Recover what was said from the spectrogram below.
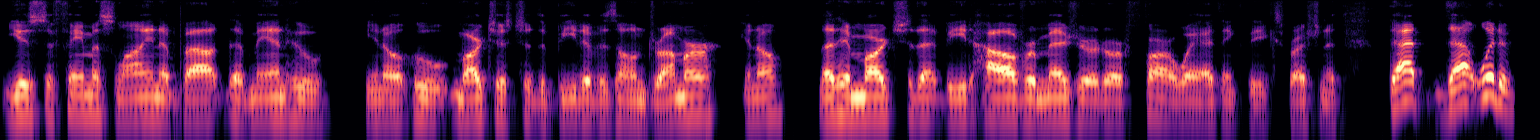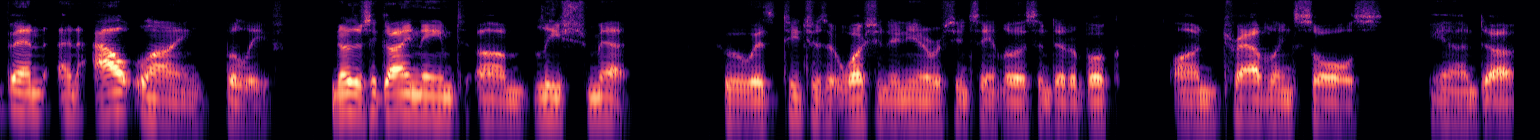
used a famous line about the man who, you know, who marches to the beat of his own drummer, you know, let him march to that beat, however measured or far away, I think the expression is. That that would have been an outlying belief. You know, there's a guy named um, Leigh Schmidt who is teaches at Washington University in St. Louis and did a book on traveling souls and uh,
